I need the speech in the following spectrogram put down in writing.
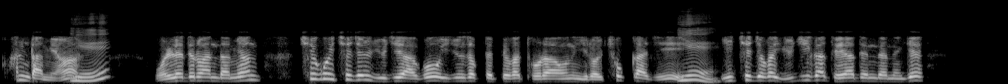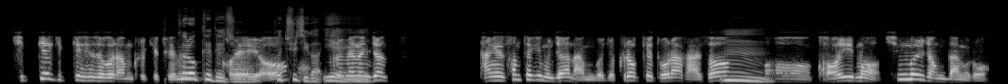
한다면 예. 원래대로 한다면 최고위 체제를 유지하고 이준석 대표가 돌아오는 1월 초까지 예. 이 체제가 유지가 돼야 된다는 게 깊게 깊게 해석을 하면 그렇게 되는 그렇게 되죠. 거예요. 그 취지가. 예, 그러면은 예. 이제 당연히 선택의 문제가 남은 거죠. 그렇게 돌아가서 음. 어 거의 뭐 식물 정당으로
